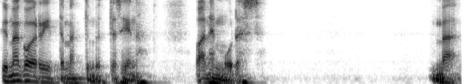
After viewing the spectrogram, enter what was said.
kyllä mä koen riittämättömyyttä siinä vanhemmuudessa. Mä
